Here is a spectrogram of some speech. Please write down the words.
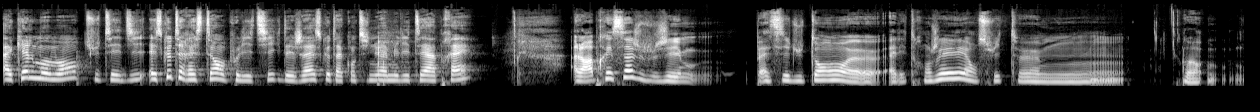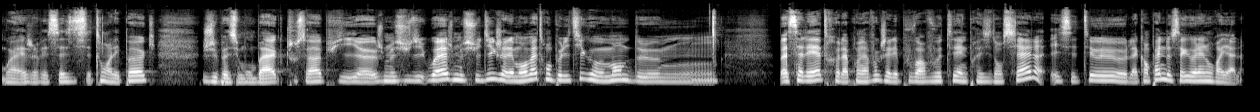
À quel moment tu t'es dit Est-ce que tu es resté en politique déjà? Est-ce que tu as continué à militer après? Alors après ça, j'ai passé du temps à l'étranger. Ensuite, ouais, j'avais 16-17 ans à l'époque. J'ai passé mon bac, tout ça. Puis je me suis dit, ouais, je me suis dit que j'allais me remettre en politique au moment de. Bah, ça allait être la première fois que j'allais pouvoir voter à une présidentielle, et c'était euh, la campagne de Ségolène Royal.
